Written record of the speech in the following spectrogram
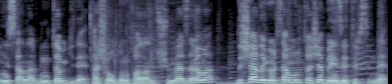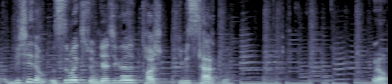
insanlar bunu tabii ki de taş olduğunu falan düşünmezler ama dışarıda görsen bunu taşa benzetirsin. Ne? Bir şey diyeyim ısırmak istiyorum. Gerçekten de taş gibi sert mi? Yok.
